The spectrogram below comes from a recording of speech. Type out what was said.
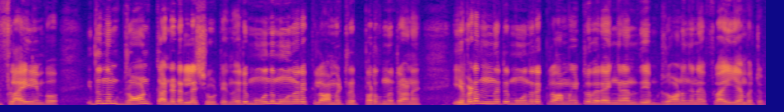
ഫ്ലൈ ചെയ്യുമ്പോൾ ഇതൊന്നും ഡ്രോൺ കണ്ടിട്ടല്ല ഷൂട്ട് ചെയ്യുന്നത്. ഒരു മൂന്ന് മൂന്നര കിലോമീറ്റർ ഇപ്പുറത്ത് നിന്നിട്ടാണ് ഇവിടെ നിന്നിട്ട് മൂന്നര കിലോമീറ്റർ വരെ ഇങ്ങനെ എന്ത് ചെയ്യും? ഡ്രോൺ ഇങ്ങനെ ഫ്ലൈ ചെയ്യാൻ പറ്റും.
